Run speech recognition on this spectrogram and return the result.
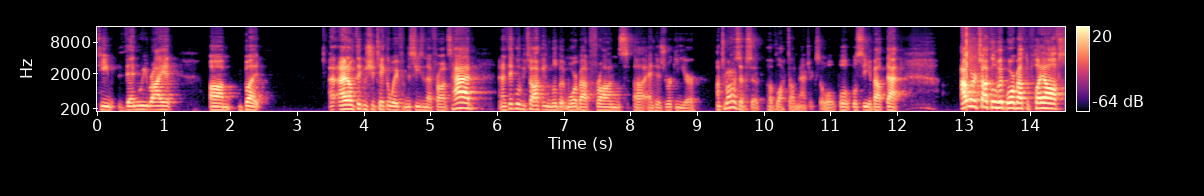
team then we riot. Um, but I don't think we should take away from the season that Franz had. And I think we'll be talking a little bit more about Franz uh, and his rookie year on tomorrow's episode of Locked On Magic. So we'll, we'll, we'll see about that. I want to talk a little bit more about the playoffs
